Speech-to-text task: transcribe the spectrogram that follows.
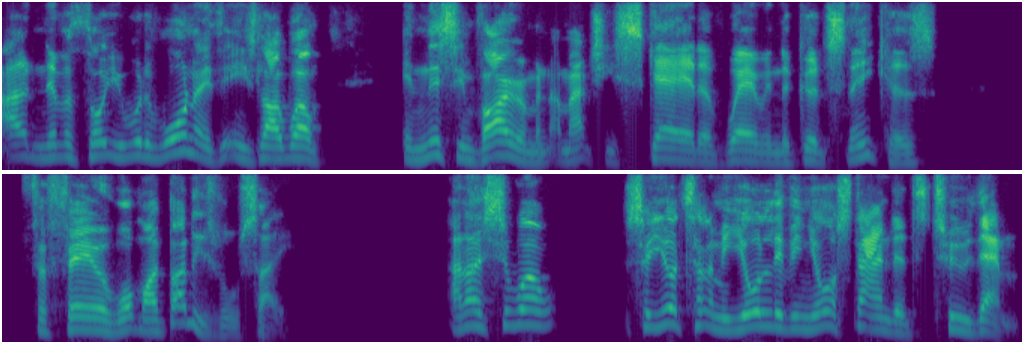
I, I never thought you would have worn anything. He's like, Well, in this environment, I'm actually scared of wearing the good sneakers for fear of what my buddies will say. And I said, Well, so you're telling me you're living your standards to them?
